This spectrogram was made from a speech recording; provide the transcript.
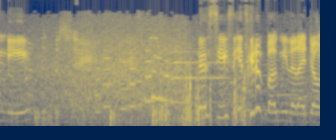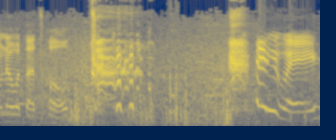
Windy. No, seriously, it's gonna bug me that I don't know what that's called. anyway,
